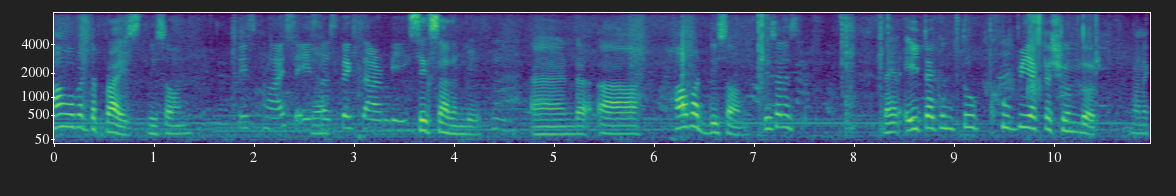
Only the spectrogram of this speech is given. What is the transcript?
how about the price this one This price is Yeah. the six RMB. Six R MB and how about this one this one is দেখেন এইটা কিন্তু খুবই একটা সুন্দর মানে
